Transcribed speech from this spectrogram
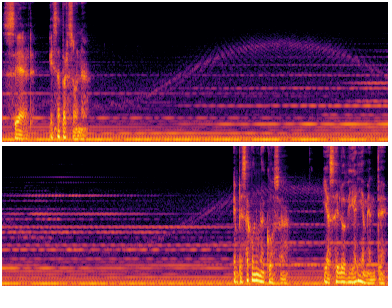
Ser esa persona. Empezá con una cosa y hacelo diariamente.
